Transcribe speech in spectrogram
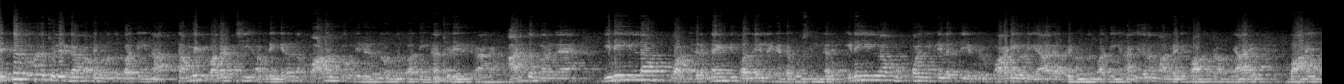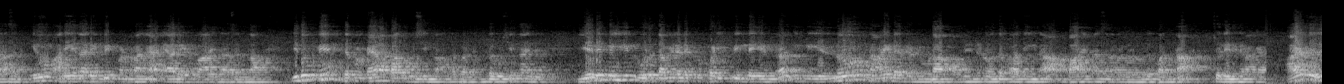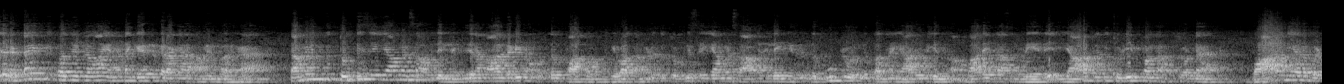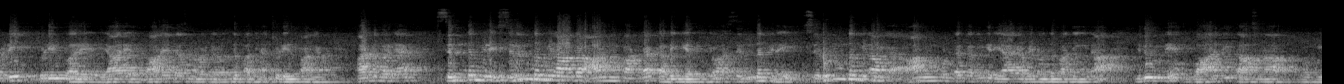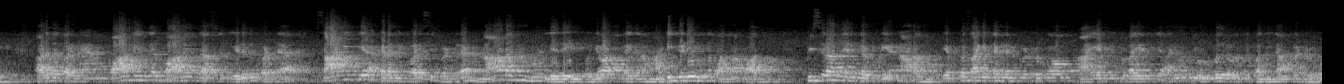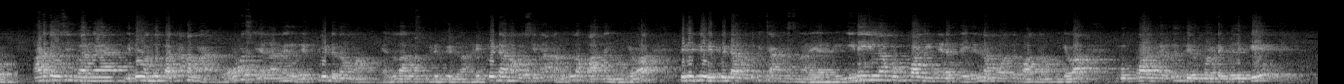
எந்த நூல்ல சொல்லியிருக்காங்க அப்படின்னு வந்து பாத்தீங்கன்னா தமிழ் வளர்ச்சி அப்படிங்கிற அந்த பாடல் பகுதியில இருந்து வந்து பாத்தீங்கன்னா சொல்லியிருக்காங்க. அடுத்து பாருங்க இணையில்லா முப்பால். இது ரெண்டாயிரத்தி பதினேழுல கேட்ட கொஸ்டின்கள். இணையில்லா முப்பால் இந்நிலத்தை என்று பாடியவர் யாரு அப்படின்னு வந்து பாத்தீங்கன்னா இதை நம்ம ஆல்ரெடி பார்த்துட்டோம். யாரு? பாரதிதாசன். இதுவும் அதே தான் ரிப்பீட் பண்றாங்க. யாரு? பாரதிதாசன் தான். இதுவுமே இந்த மேல பார்த்த கொஸ்டின் தான். இந்த பாருங்க, இந்த கொஸ்டின் தான் இது. எளிமையில் ஒரு தமிழனுக்கு படிப்பு இல்லை என்றால் இங்க எல்லோரும் நாளிட வேண்டும்டா அப்படின்னு வந்து பாத்தீங்கன்னா பாரதிதாசன் அவர்கள் வந்து பாத்தீங்கன்னா சொல்லியிருக்கிறாங்க. அடுத்தது ரெண்டாயிரத்தி பதினெட்டுலாம் என்னென்ன கேட்டிருக்கிறாங்க அப்படின்னு பாருங்க. தமிழுக்கு தொண்டு செய்யாமல் சாவதில்லை. இது நம்ம ஆல்ரெடி நம்ம வந்து பார்த்தோம் ஓகேவா தமிழுக்கு தொண்டு செய்யாமல் சாவதில்லைங்கிறது இந்த கூற்று வந்து பார்த்தீங்கன்னா யாருடையதுன்னா பாரதிதாசனுடையது. யாரை பத்தி சொல்லியிருப்பாங்க அப்படின்னு சொன்னேன். பாரதியாரை பற்றி சொல்லியிருப்பாரு. யாரு? பாரதிதாசன் அவர்கள் வந்து பாத்தீங்கன்னா சொல்லியிருப்பாங்க. அடுத்து பாருங்க செந்தமிழை சிறுந்தமிழாக ஆர்வம் காட்ட கவிஞர். ஓகேவா? செந்தமிழை சிறுந்தமிழாக ஆர்வம் கொண்ட கவிஞர் யார் அப்படின்னு வந்து பாத்தீங்கன்னா இதுவுமே பாரதிதாசனா ஓகே. அடுத்து பாருங்க பாவேந்தர் பாரதிதாசன் எழுதப்பட்ட சாகித்ய அகாடமி பரிசு பெற்ற நாடக நூல் எது? ஓகேவா? நம்ம இதை நம்ம அடிக்கடி வந்து பார்த்தோம்னா பார்த்தோம். பிசிராந்த இருக்கக்கூடிய நாடகம். எப்ப சாகித்ய அகாடமி பெற்றிருக்கோம்? ஆயிரத்தி தொள்ளாயிரத்தி அறுபத்தி ஒன்பதுல வந்து பாத்தீங்கன்னா பெற்றிருக்கோம். அடுத்த விஷயம் பாருங்க இது வந்து பாத்தீங்கன்னா நம்ம மோஸ்ட் எல்லாமே ரிப்பீட் தான் எல்லா கொஸ்டின் ரிப்பீட் தான். ரிப்பீட் ஆன கொஸ்டின் நல்லா பார்த்தீங்க ஓகேவா திருப்பி ரிப்பீட் ஆகிறதுக்கு சான்சஸ் நிறைய இருக்கு. இணையில்லா முப்பால் இன்னிடத்தை இது நம்ம வந்து பார்த்தோம் ஓகேவா முப்பால்ங்கிறது திருக்குறளுடைய இதுக்கு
